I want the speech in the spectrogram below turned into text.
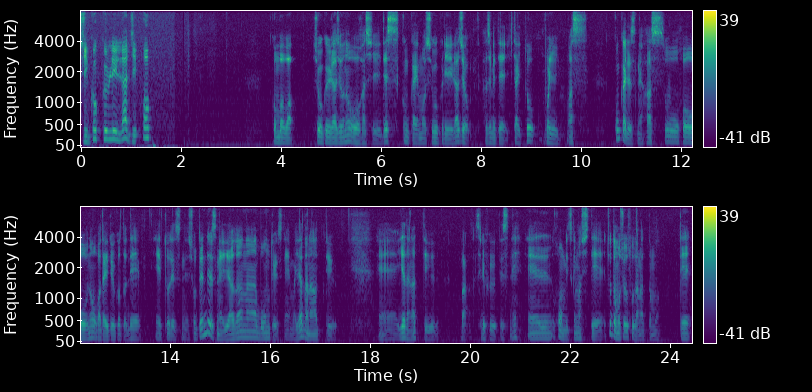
しごくりラジオこんばんは。しごくりラジオの大橋です。今回もしごくりラジオ始めていきたいと思います。今回ですね、発想法の話題ということで、えっとですね、書店でですね、やだな本というですね、まあ、やだなっていう、えー嫌だなっていう、まあ、セリフですね、えー本を見つけまして、ちょっと面白そうだなと思って、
